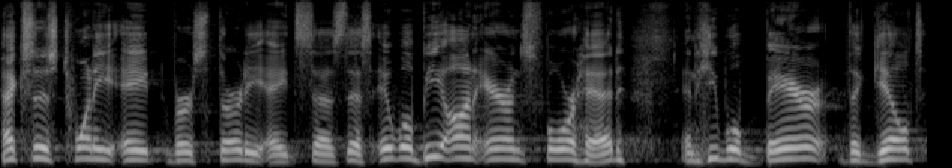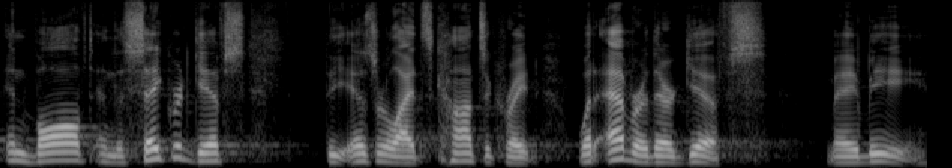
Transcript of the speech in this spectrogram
Exodus 28, verse 38 says this It will be on Aaron's forehead, and he will bear the guilt involved in the sacred gifts the Israelites consecrate, whatever their gifts may be.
